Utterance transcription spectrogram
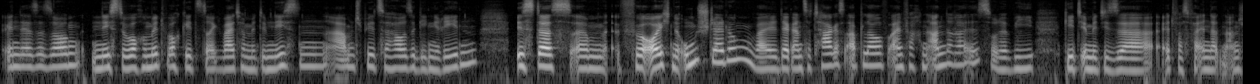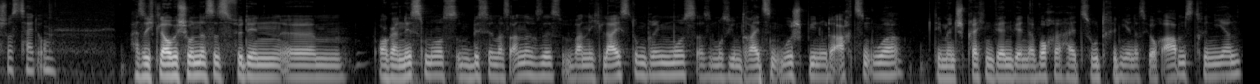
in der Saison. Nächste Woche Mittwoch geht es direkt weiter mit dem nächsten Abendspiel zu Hause gegen Reden. Ist das ähm, für euch eine Umstellung, weil der ganze Tagesablauf einfach ein anderer ist? Oder wie geht ihr mit dieser etwas veränderten Anschlusszeit um? Also ich glaube schon, dass es für den ähm, Organismus ein bisschen was anderes ist, wann ich Leistung bringen muss. Also muss ich um 13 Uhr spielen oder 18 Uhr. Dementsprechend werden wir in der Woche halt so trainieren, dass wir auch abends trainieren,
